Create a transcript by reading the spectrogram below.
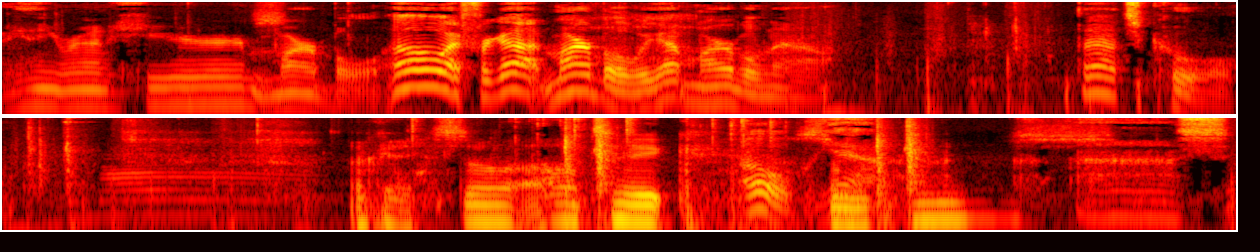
Anything around here? Marble. Oh, I forgot marble. We got marble now. That's cool. Okay, so I'll take Oh, yeah. Uh, let's see.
